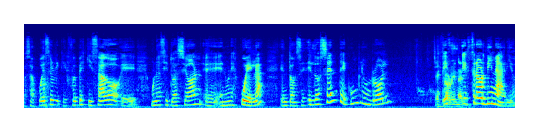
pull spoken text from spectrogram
o sea, puede ser que fue pesquisado eh, una situación eh, en una escuela, entonces el docente cumple un rol extraordinario.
